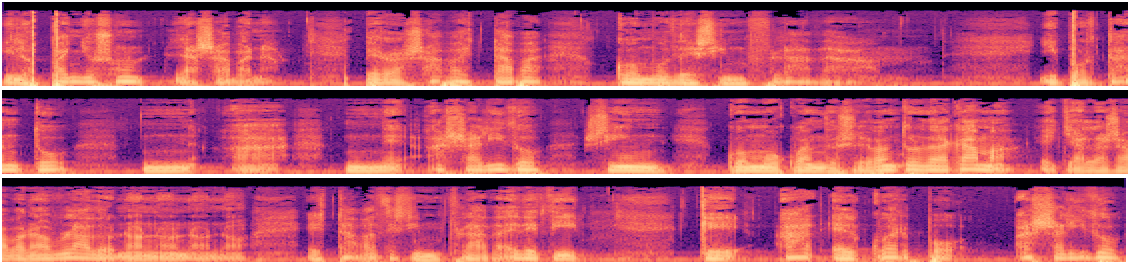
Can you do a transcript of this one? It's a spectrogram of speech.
y los paños son la sábana, pero la sábana estaba como desinflada. Y por tanto ha, ha, salido sin como cuando se levanta de la cama, echa la sábana a un lado, no, no, no, no, estaba desinflada, es decir, que el cuerpo ha salido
